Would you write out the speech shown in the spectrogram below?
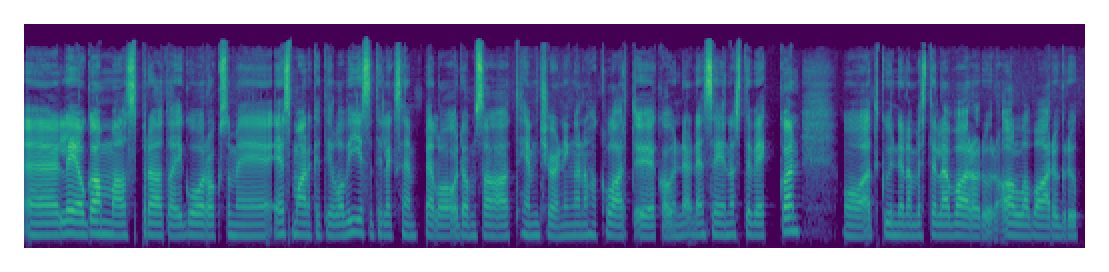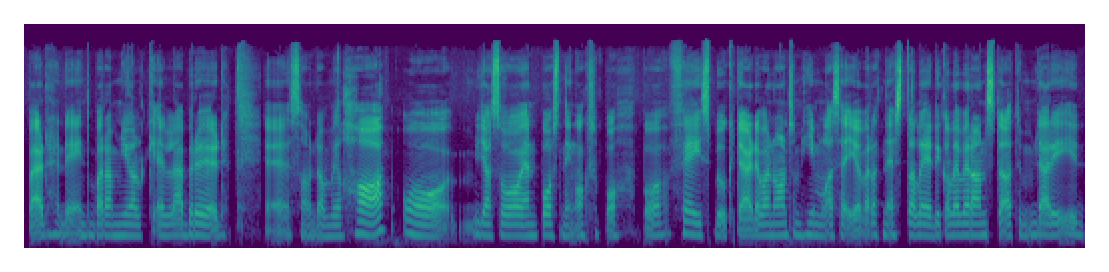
Eh, Leo Gammals pratade igår också med S-Market i Lovisa till exempel och de sa att hemkörningarna har klart ökat under den senaste veckan och att kunderna beställer varor ur alla varugrupper. Det är inte bara mjölk eller bröd eh, som de vill ha. Och jag såg en postning också på, på Facebook där det var någon som himlade sig över att nästa lediga leveransdatum där i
